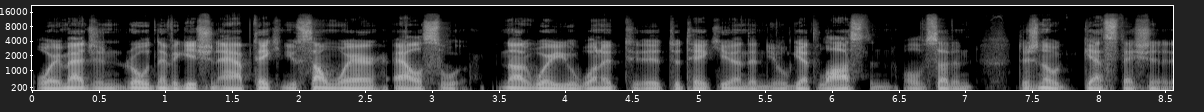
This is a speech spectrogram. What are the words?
Or imagine road navigation app taking you somewhere else not where you wanted to, to take you and then you'll get lost and all of a sudden there's no gas station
